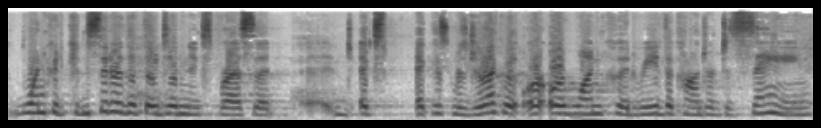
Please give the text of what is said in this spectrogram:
one could consider that they didn't express it uh, directly, or, or one could read the contract as saying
